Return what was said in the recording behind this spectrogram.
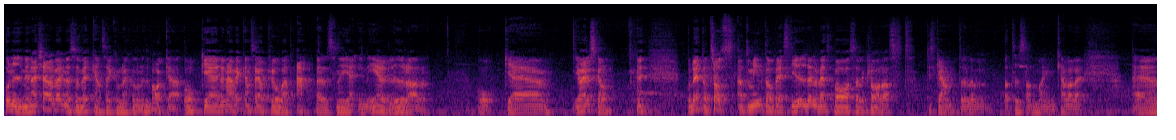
Och nu mina kära vänner så är veckans rekommendationer tillbaka. Och eh, den här veckan så har jag provat Apples nya in-ear-lurar. Och eh, jag älskar dem. och detta trots att de inte har bäst ljud eller bäst bas eller klarast diskant eller vad tusan man kallar det. Eh,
